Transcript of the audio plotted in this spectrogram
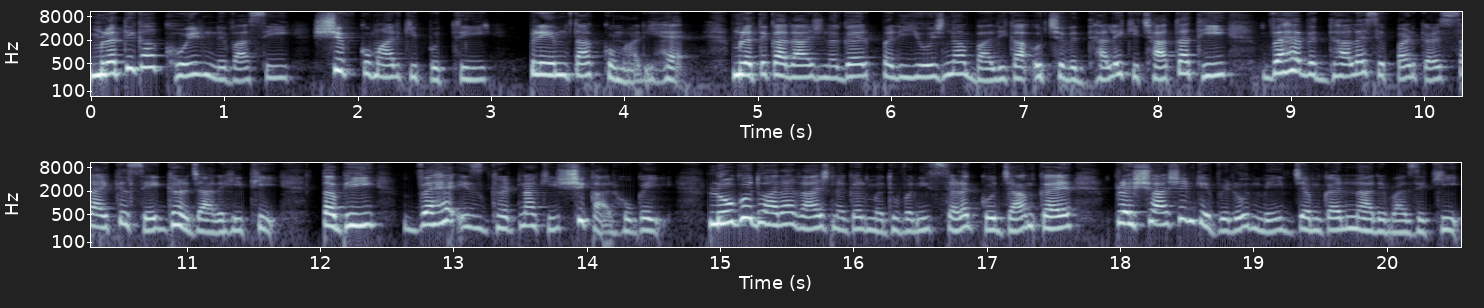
मृतिका खोईर निवासी शिव कुमार की पुत्री प्रेमता कुमारी है। मृतिका राजनगर परियोजना बालिका उच्च विद्यालय की छात्रा थी। वह विद्यालय से पढ़कर साइकिल से घर जा रही थी। तभी वह इस घटना की शिकार हो गई। लोगों द्वारा राजनगर मधुबनी सड़क को जाम कर प्रशासन के विरोध में जमकर नारेबाजी की।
